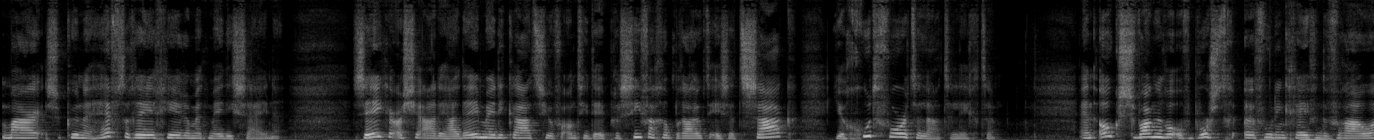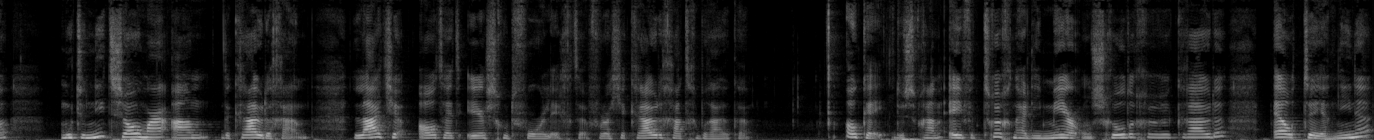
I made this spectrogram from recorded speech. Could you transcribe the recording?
maar ze kunnen heftig reageren met medicijnen. Zeker als je ADHD-medicatie of antidepressiva gebruikt, is het zaak je goed voor te laten lichten. En ook zwangere of borstvoedinggevende vrouwen moeten niet zomaar aan de kruiden gaan. Laat je altijd eerst goed voorlichten voordat je kruiden gaat gebruiken. Oké, dus we gaan even terug naar die meer onschuldigere kruiden. L-theanine,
